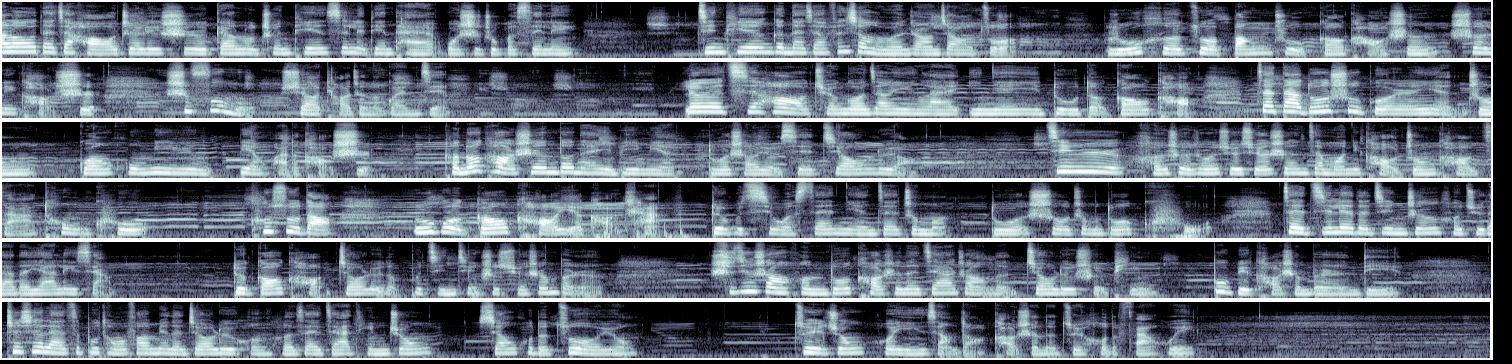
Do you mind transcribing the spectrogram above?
Hello，大家好，这里是甘露春天心理电台，我是主播 C l i n 今天跟大家分享的文章叫做《如何做帮助高考生顺利考试是父母需要调整的关键》。六月七号，全国将迎来一年一度的高考，在大多数国人眼中，关乎命运变化的考试，很多考生都难以避免，多少有些焦虑啊。近日，衡水中学学生在模拟考中考砸，痛哭，哭诉道：“如果高考也考差，对不起我三年在这么多受这么多苦，在激烈的竞争和巨大的压力下，对高考焦虑的不仅仅是学生本人，实际上很多考生的家长的焦虑水平不比考生本人低，这些来自不同方面的焦虑混合在家庭中。”相互的作用，最终会影响到考生的最后的发挥。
